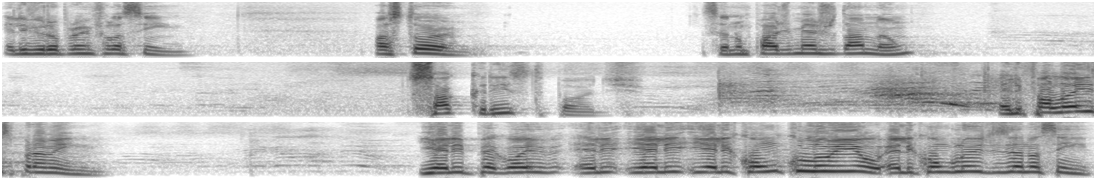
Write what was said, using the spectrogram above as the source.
Ele virou para mim e falou assim: Pastor, você não pode me ajudar, não. Só Cristo pode. Ele falou isso para mim. E ele pegou e ele, e ele, e ele concluiu, ele concluiu dizendo assim:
